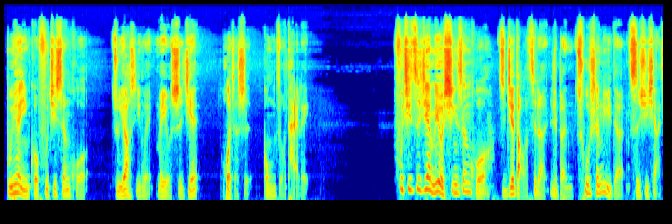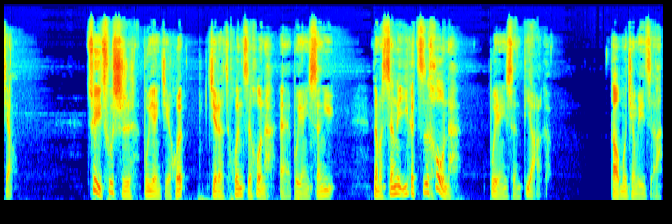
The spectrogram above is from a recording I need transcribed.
不愿意过夫妻生活，主要是因为没有时间，或者是工作太累。夫妻之间没有性生活，直接导致了日本出生率的持续下降。最初是不愿意结婚。结了婚之后呢，哎，不愿意生育，那么生了一个之后呢，不愿意生第二个。到目前为止啊，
